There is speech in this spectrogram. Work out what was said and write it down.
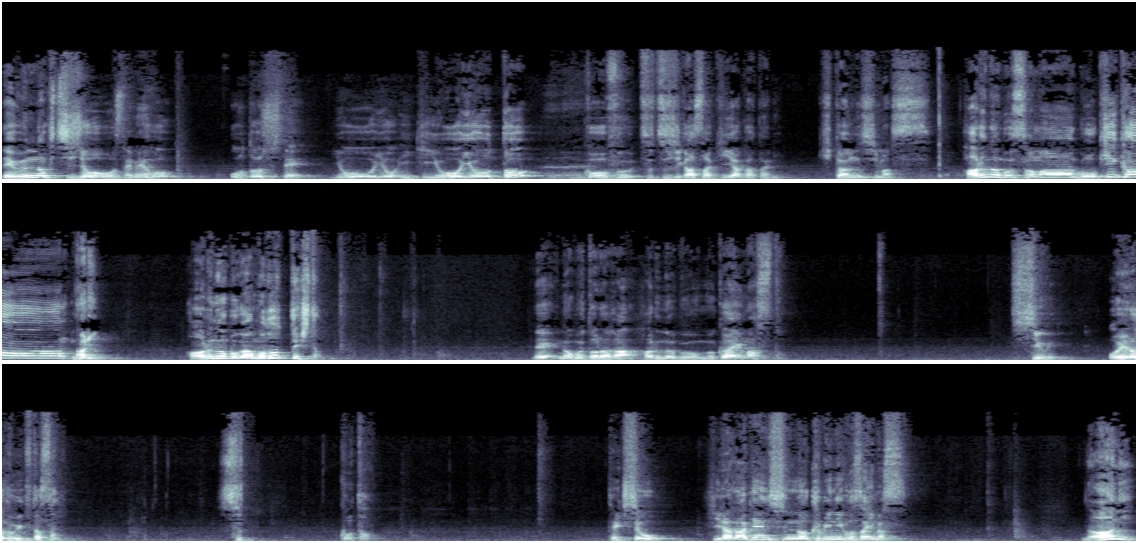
で雲の吉城を攻め落としてようよ意気揚々と甲府つつじヶ崎館に帰還します。春信様ご帰還なり春信が戻ってきた。で信虎が春信を迎えますと父上お喜びください。すっごと。敵将平賀源信の首にございます。何？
